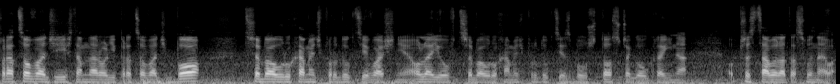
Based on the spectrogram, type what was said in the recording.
pracować, gdzieś tam na roli pracować, bo trzeba uruchamiać produkcję właśnie olejów, trzeba uruchamiać produkcję zbóż, to z czego Ukraina przez całe lata słynęła.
